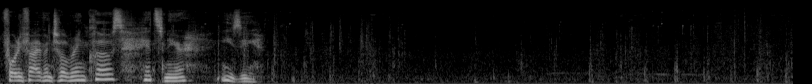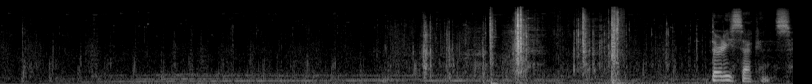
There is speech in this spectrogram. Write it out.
Forty-five until ring close. It's near. Easy. Thirty seconds.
